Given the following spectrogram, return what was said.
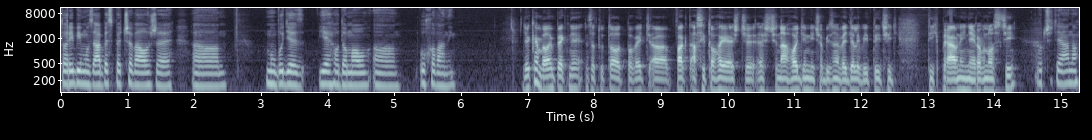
ktorý by mu zabezpečoval, že uh, mu bude jeho domov uh, uchovaný. Ďakujem veľmi pekne za túto odpoveď. A fakt asi toho je ešte, ešte na hodiny, čo by sme vedeli vytýčiť tých právnych nerovností. Určite áno.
